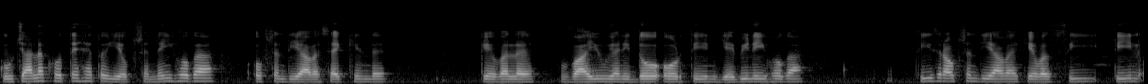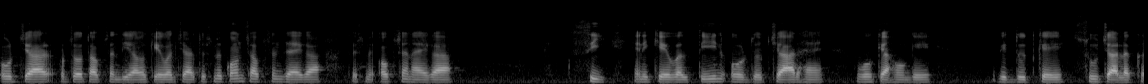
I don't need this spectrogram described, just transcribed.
कुचालक होते हैं तो ये ऑप्शन नहीं होगा। ऑप्शन दिया हुआ सेकंड केवल वायु यानी दो और तीन, ये भी नहीं होगा। तीसरा ऑप्शन दिया हुआ है, केवल सी, तीन और चार, और चौथा ऑप्शन दिया हुआ है, केवल चार। तो इसमें कौन सा ऑप्शन जाएगा? तो इसमें ऑप्शन आएगा सी, यानी केवल तीन और जो चार हैं, वो क्या होंगे? विद्युत के सुचालक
